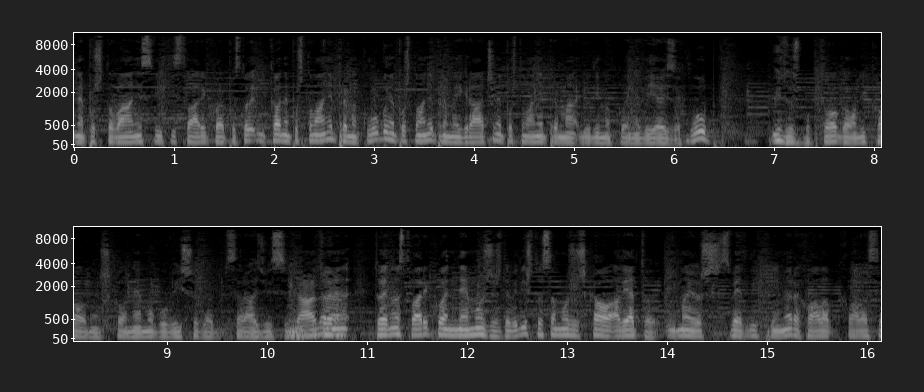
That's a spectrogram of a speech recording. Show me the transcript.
nepoštovanje svih tih stvari koje postoje, kao nepoštovanje prema klubu, nepoštovanje prema igračima, nepoštovanje prema ljudima koji navijaju za klub i da zbog toga oni kao, znaš, kao ne mogu više da sarađuju sa njim. Da, da, to, je, da. to je jedna stvari koja ne možeš da vidiš, to sam možeš kao, ali eto, ima još svetlih primjera, hvala, hvala St.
